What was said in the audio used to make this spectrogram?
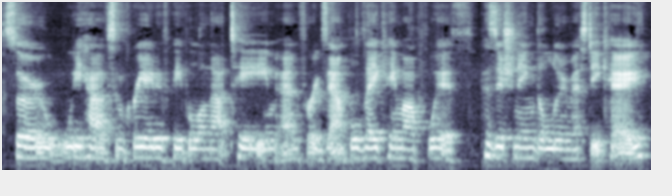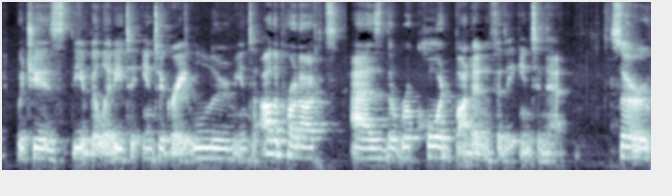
So we have some creative people on that team. And for example, they came up with positioning the Loom SDK, which is the ability to integrate Loom into other products as the record button for the internet. So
